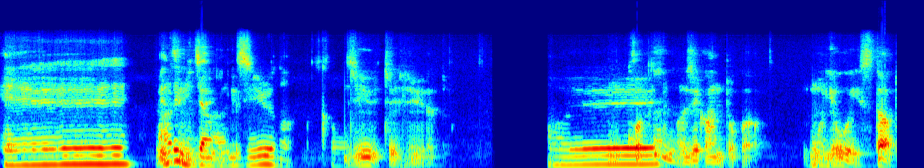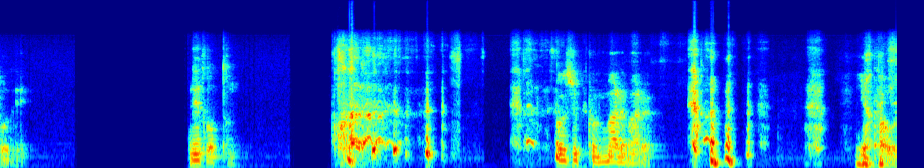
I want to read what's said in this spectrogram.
へえ。ある意味じゃあ自由な感じ。自由っちゃ自由だと。へえ。古典の時間とか、もう用意スタートで寝とったの。50分まるまるいや、タオル、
